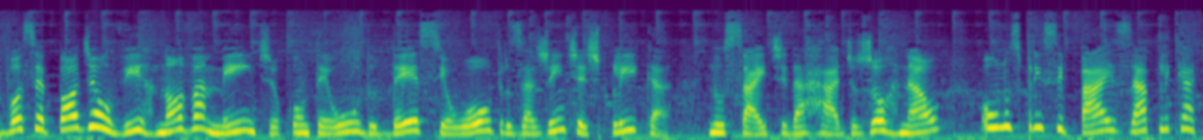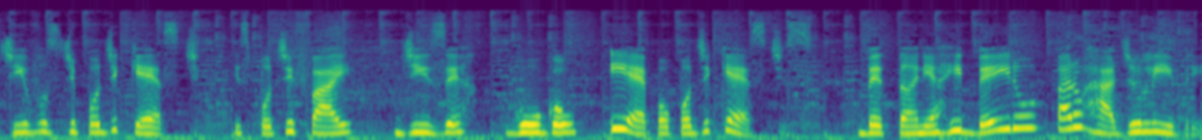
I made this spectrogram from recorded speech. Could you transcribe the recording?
Você pode ouvir novamente o conteúdo desse ou outros A Gente Explica no site da Rádio Jornal ou nos principais aplicativos de podcast: Spotify, Deezer, Google e Apple Podcasts. Betânia Ribeiro para o Rádio Livre.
